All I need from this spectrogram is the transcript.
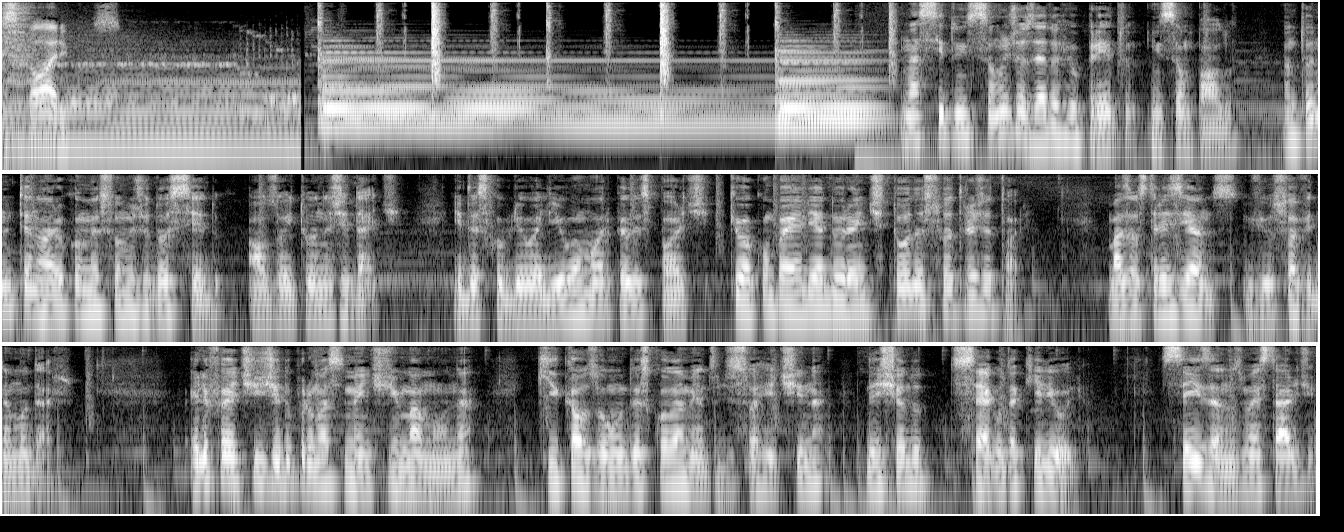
históricos. Nascido em São José do Rio Preto, em São Paulo, Antônio Tenório começou no judô cedo, aos 8 anos de idade, e descobriu ali o amor pelo esporte que o acompanharia durante toda a sua trajetória. Mas aos 13 anos, viu sua vida mudar. Ele foi atingido por uma semente de mamona que causou um descolamento de sua retina, deixando cego daquele olho. Seis anos mais tarde,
